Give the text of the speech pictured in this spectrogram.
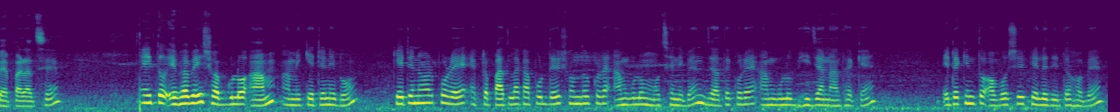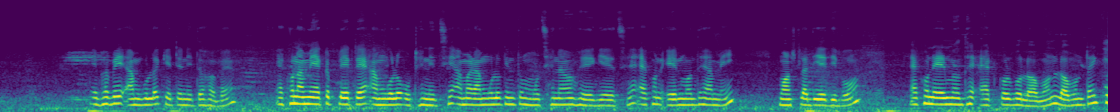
ব্যাপার আছে। এই তো এভাবেই সবগুলো আম আমি কেটে নেব। কেটে নেওয়ার পরে একটা পাতলা কাপড় দিয়ে সুন্দর করে আমগুলো মুছে নেবেন, যাতে করে আমগুলো ভিজা না থাকে। এটা কিন্তু অবশ্যই ফেলে দিতে হবে। এভাবেই আমগুলো কেটে নিতে হবে। এখন আমি একটা প্লেটে আমগুলো উঠে নিচ্ছি। আমার আমগুলো কিন্তু মুছে নেওয়া হয়ে গিয়েছে। এখন এর মধ্যে আমি মশলা দিয়ে দিব। এখন এর মধ্যে অ্যাড করব লবণ। লবণটা একটু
